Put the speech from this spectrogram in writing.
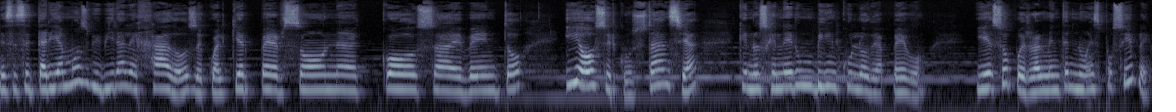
Necesitaríamos vivir alejados de cualquier persona, cosa, evento y o circunstancia que nos genere un vínculo de apego. Y eso pues realmente no es posible.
